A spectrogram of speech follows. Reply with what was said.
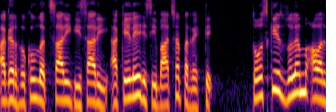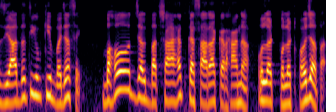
अगर हुकूमत सारी की सारी अकेले इसी बादशाह पर रहती तो उसके जुल्म और ज़्यादतियों की वजह से बहुत जल्द बादशाहत का सारा करहाना उलट पुलट हो जाता।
